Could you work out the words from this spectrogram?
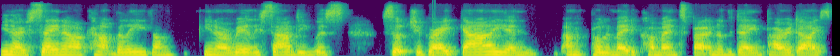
you know, saying, Oh, I can't believe I'm, you know, really sad he was such a great guy. And I'm probably made a comment about another day in paradise.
